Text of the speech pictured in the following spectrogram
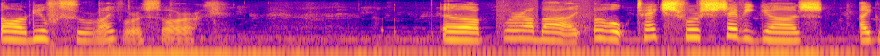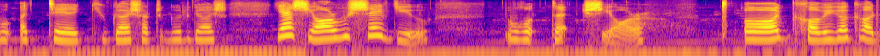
Oh, new survivors are. Uh, where am I? Oh, thanks for saving us. I go. I think you guys are the good guys. Yes, Yar, we saved you. Well, thanks, Yar. Oh, I'm coming. I can't.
